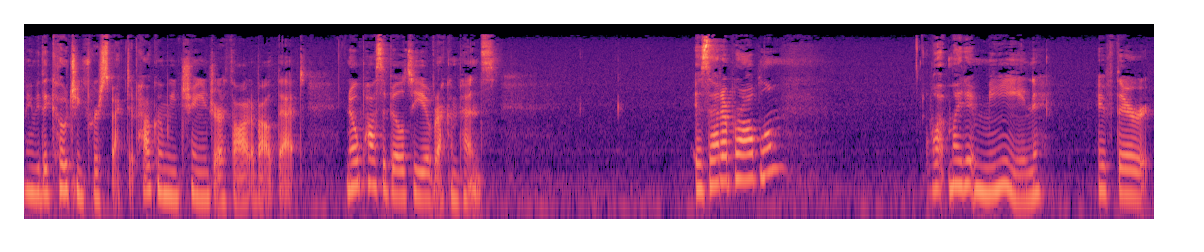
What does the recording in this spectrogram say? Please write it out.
maybe the coaching perspective. How can we change our thought about that? No possibility of recompense. Is that a problem? What might it mean if there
